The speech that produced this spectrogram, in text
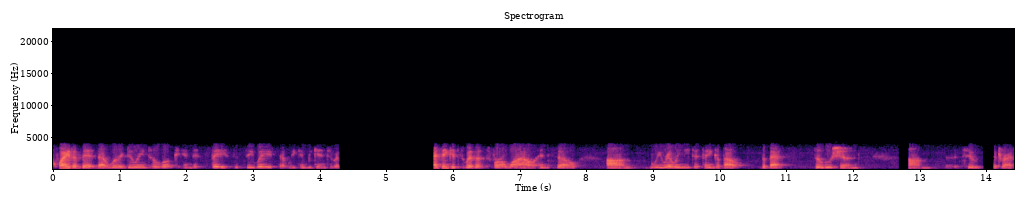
quite a bit that we're doing to look in this space to see ways that we can begin to. I think it's with us for a while, and so um, we really need to think about the best solutions um, to address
